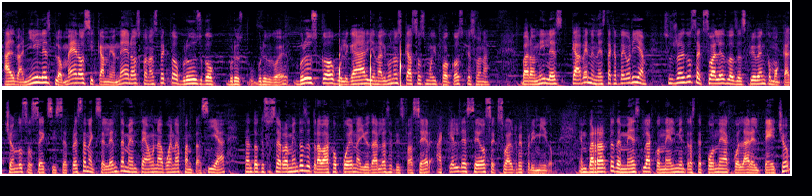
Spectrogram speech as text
albañiles, plomeros y camioneros con aspecto brusco, brusco, brusco, ¿eh? brusco, vulgar y en algunos casos muy pocos, que suena varoniles caben en esta categoría. Sus rasgos sexuales los describen como cachondos o sexy, se prestan excelentemente a una buena fantasía, tanto que sus herramientas de trabajo pueden ayudarle a satisfacer aquel deseo sexual reprimido. Embarrarte de mezcla con él mientras te pone a colar el techo,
